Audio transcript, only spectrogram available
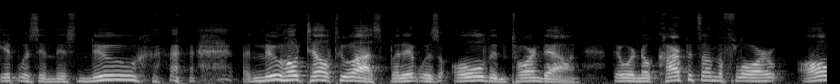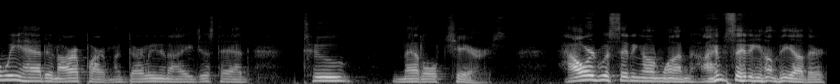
it was in this new, new hotel to us, but it was old and torn down. There were no carpets on the floor. All we had in our apartment, Darlene and I, just had two metal chairs. Howard was sitting on one, I'm sitting on the other,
